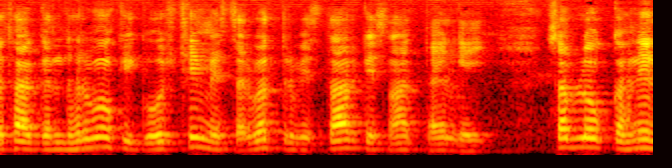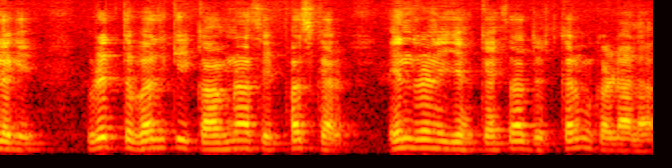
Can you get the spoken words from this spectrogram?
तथा गंधर्वों की गोष्ठी में सर्वत्र विस्तार के साथ फैल गई। सब लोग कहने लगे वृत्तवध की कामना से फंसकर इंद्र ने यह कैसा दुष्कर्म कर डाला?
